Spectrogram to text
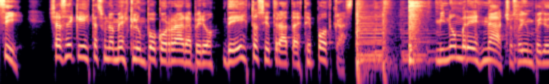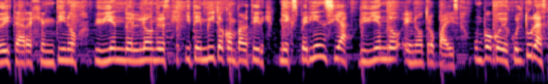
Sí, ya sé que esta es una mezcla un poco rara, pero de esto se trata este podcast. Mi nombre es Nacho, soy un periodista argentino viviendo en Londres y te invito a compartir mi experiencia viviendo en otro país. Un poco de culturas,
